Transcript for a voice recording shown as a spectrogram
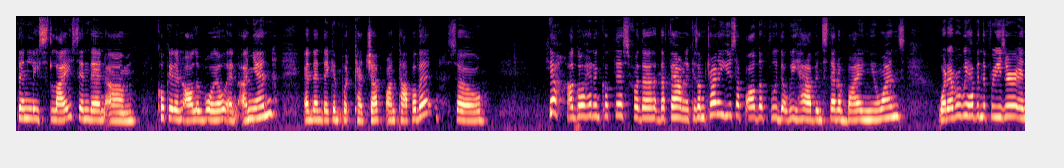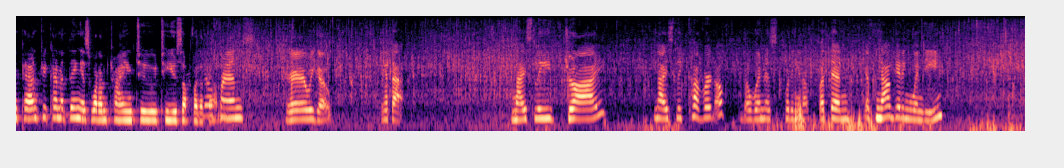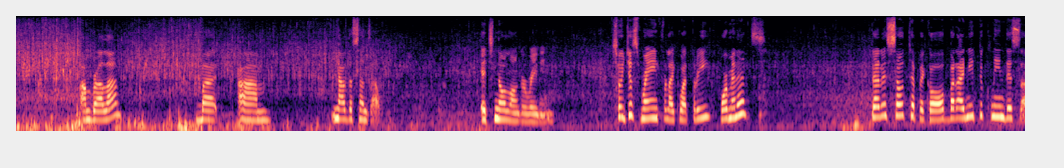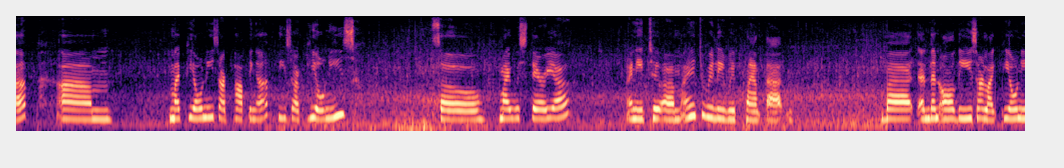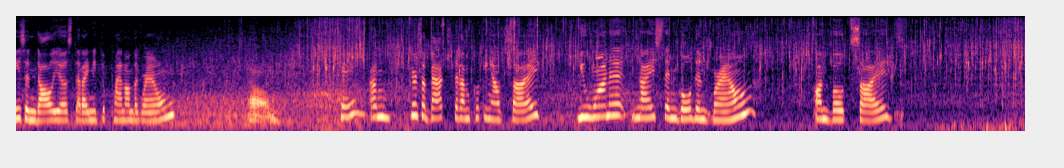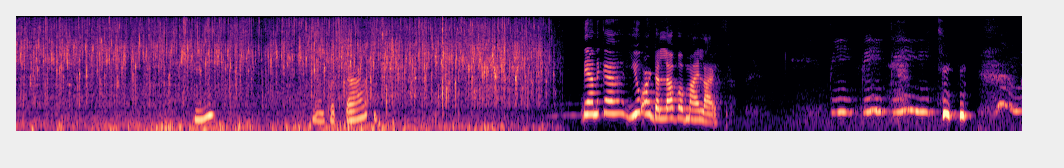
thinly slice and then um, cook it in olive oil and onion. And then they can put ketchup on top of it. So yeah, I'll go ahead and cook this for the, the family because I'm trying to use up all the food that we have instead of buying new ones whatever we have in the freezer and pantry kind of thing is what I'm trying to to use up for the family. friends. There we go. Look at that. Nicely dry. Nicely covered. Oh, the wind is putting it up. But then it's now getting windy. Umbrella. But um, now the sun's out. It's no longer raining. So it just rained for like what, three, four minutes? That is so typical, but I need to clean this up. Um, my peonies are popping up. These are peonies. So my wisteria, I need to um, I need to really replant that. But and then all these are like peonies and dahlias that I need to plant on the ground. Um, okay, um, here's a batch that I'm cooking outside. You want it nice and golden brown on both sides. Okay. I'll put that. Danica, you are the love of my life.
